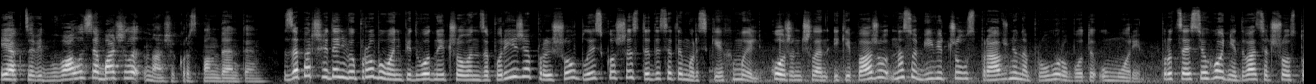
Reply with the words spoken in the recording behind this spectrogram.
Як це відбувалося, бачили наші кореспонденти. За перший день випробувань підводний човен Запоріжжя пройшов близько 60 морських миль. Кожен член екіпажу на собі відчув справжню напругу роботи у морі. Про це сьогодні, 26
